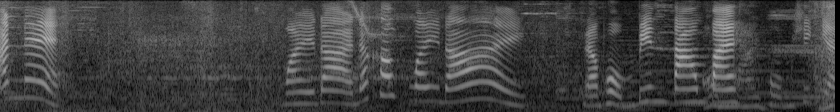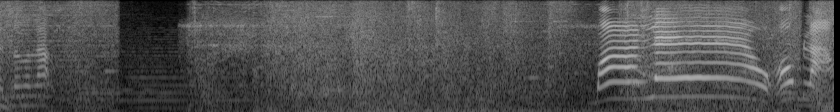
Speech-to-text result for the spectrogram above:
อันแน่ไม่ได้นะครับไม่ได้ เดี๋ยวผมบินตามไป ผมขี้เกียจเดินละมาแล้วอ้อมหลัง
